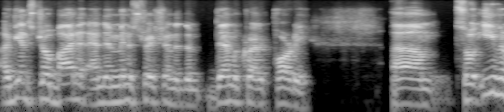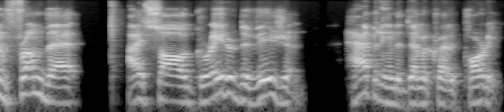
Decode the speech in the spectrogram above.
against Joe Biden and the administration of the Democratic Party. Um, so even from that, I saw greater division happening in the Democratic Party.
